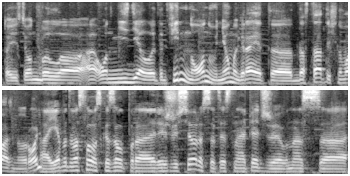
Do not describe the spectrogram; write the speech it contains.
То есть он был, э, он не сделал этот фильм, но он в нем играет э, достаточно важную роль. А я бы два слова сказал про режиссера. Соответственно, опять же, у нас э, А,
